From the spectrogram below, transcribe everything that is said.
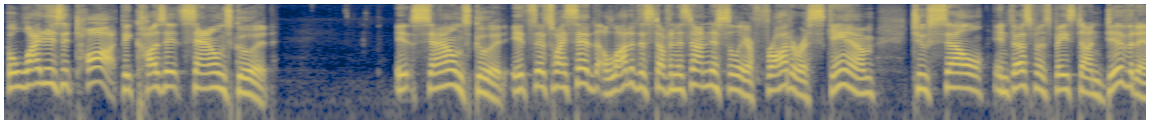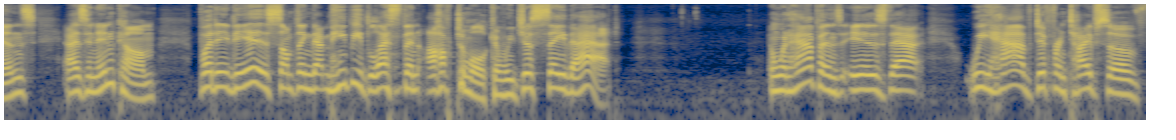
but why is it taught? Because it sounds good. It sounds good. It's that's why I said a lot of this stuff, and it's not necessarily a fraud or a scam to sell investments based on dividends as an income, but it is something that may be less than optimal. Can we just say that? And what happens is that we have different types of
